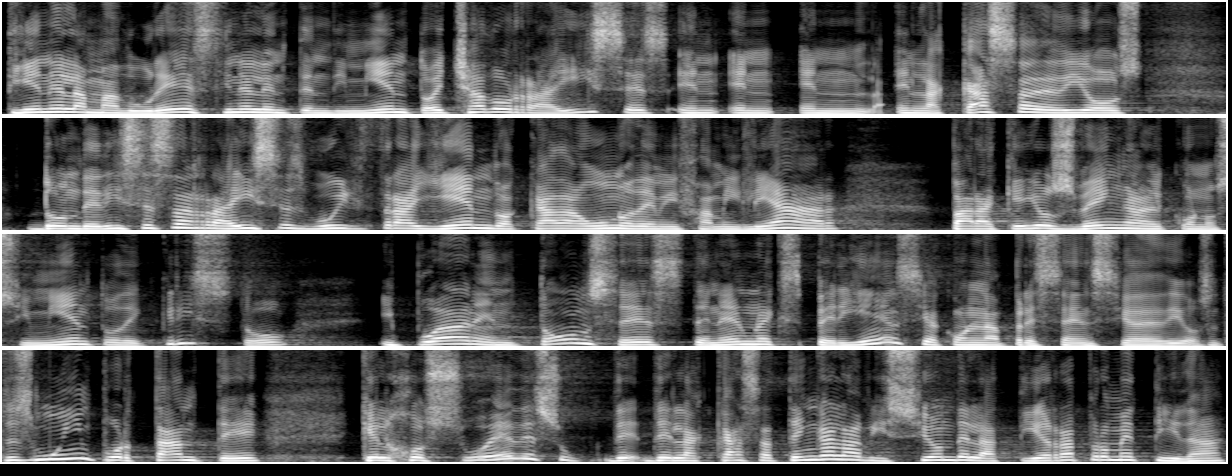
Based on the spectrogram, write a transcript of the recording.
tiene la madurez, tiene el entendimiento, ha echado raíces en, en, la casa de Dios, donde dice esas raíces voy a ir trayendo a cada uno de mi familiar para que ellos vengan al conocimiento de Cristo y puedan entonces tener una experiencia con la presencia de Dios. Entonces es muy importante que el Josué de, de, la casa tenga la visión de la tierra prometida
